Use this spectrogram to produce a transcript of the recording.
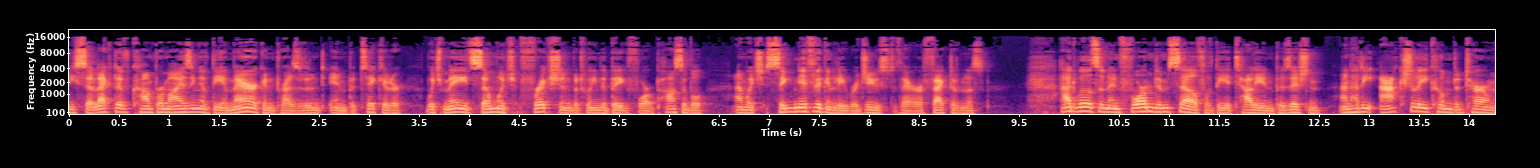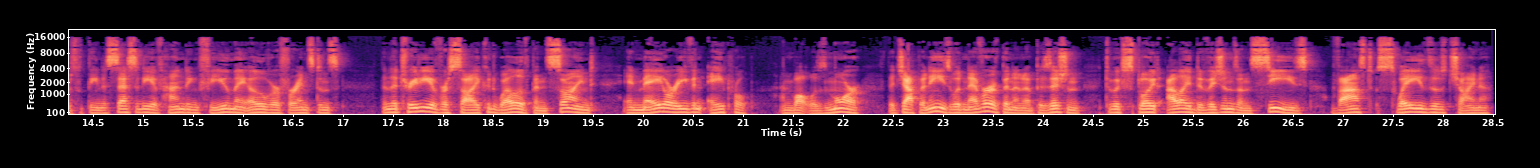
the selective compromising of the American president in particular, which made so much friction between the Big Four possible and which significantly reduced their effectiveness. Had Wilson informed himself of the Italian position, and had he actually come to terms with the necessity of handing Fiume over, for instance, then the Treaty of Versailles could well have been signed in May or even April, and what was more, the Japanese would never have been in a position to exploit Allied divisions and seize vast swathes of China.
